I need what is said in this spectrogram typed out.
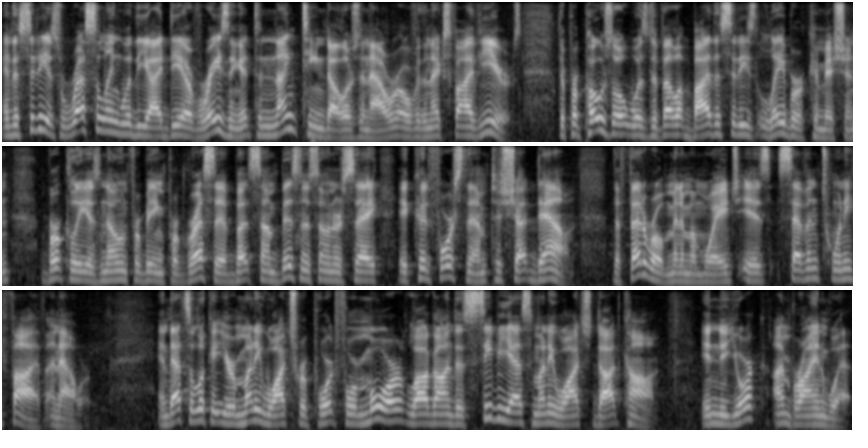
and the city is wrestling with the idea of raising it to $19 an hour over the next five years. The proposal was developed by the city's Labor Commission. Berkeley is known for being progressive, but some business owners say it could force them to shut down. The federal minimum wage is $7.25 an hour. And that's a look at your Money Watch report. For more, log on to cbsmoneywatch.com. In New York, I'm Brian Webb.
